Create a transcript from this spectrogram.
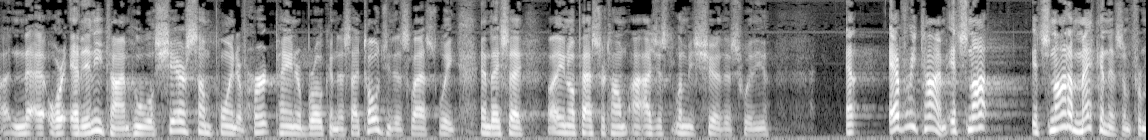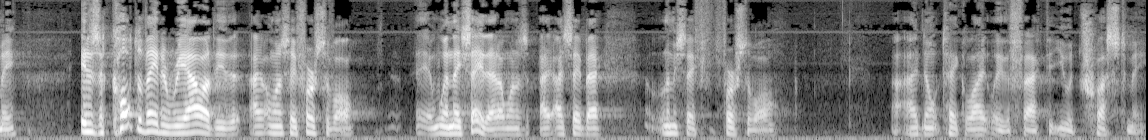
uh, or at any time who will share some point of hurt, pain, or brokenness. I told you this last week. And they say, well, you know, Pastor Tom, I, I just, let me share this with you. And every time, it's not, it's not a mechanism for me. It is a cultivated reality that I want to say, first of all, and when they say that, I want to, I, I say back, let me say, first of all, I don't take lightly the fact that you would trust me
